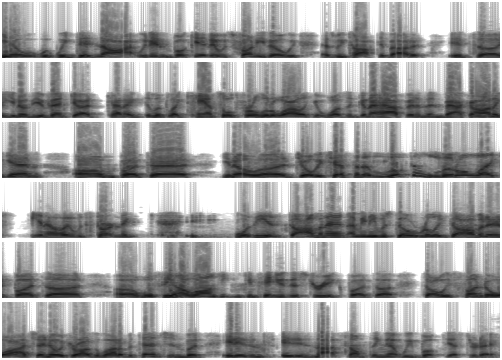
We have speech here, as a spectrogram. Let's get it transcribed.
You know, we, we, did not. We didn't book it. It was funny though. We, as we talked about it, it's uh, you know the event got kind of it looked like canceled for a little while, like it wasn't going to happen, and then back on again. Um, but uh, you know, uh, Joey Chestnut looked a little like you know it was starting to. Was he as dominant? I mean, he was still really dominant, but uh, uh, we'll see how long he can continue this streak. But uh, it's always fun to watch. I know it draws a lot of attention, but it isn't. It is not something that we booked yesterday.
